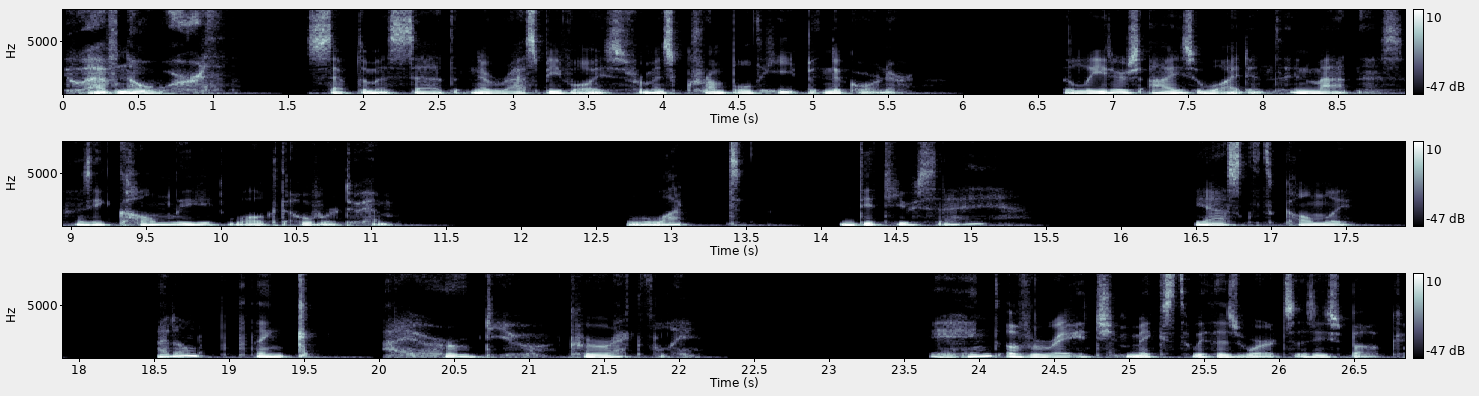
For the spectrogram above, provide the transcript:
You have no worth, Septimus said in a raspy voice from his crumpled heap in the corner. The leader's eyes widened in madness as he calmly walked over to him. What did you say? He asked calmly. I don't think I heard you correctly. A hint of rage mixed with his words as he spoke.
